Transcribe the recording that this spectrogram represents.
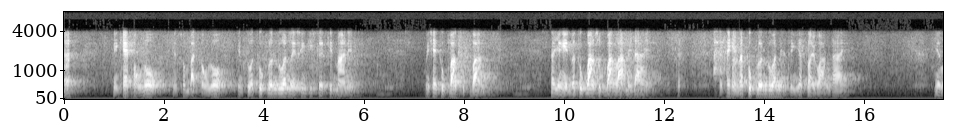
นะ เป็นแค่ของโลก เป็นสมบัติของโลก เป็นตัวทุกข์ล้วนๆเลยสิ่งที่เกิดขึ้นมาเนี่ย ไม่ใช่ทุกข์บ้างสุขบ้าง ถ้ายังเห็นว่าทุกข์บ้างสุขบ้างละไม่ได้แต่ถ้าเห็นว่าทุกข์ล้วนๆเนี่ย ถึงจะปล่อยวางได้ อย่าง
